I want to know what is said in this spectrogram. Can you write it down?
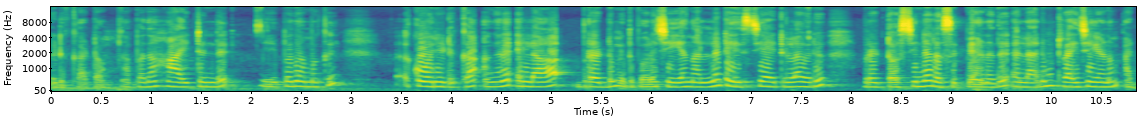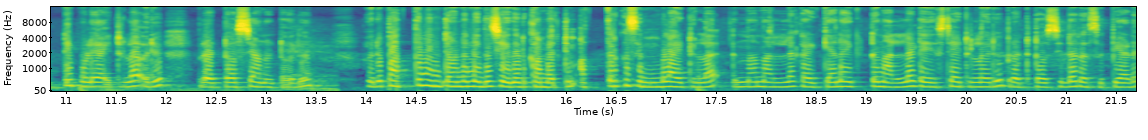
എടുക്കാം കേട്ടോ അപ്പോൾ അതാ ആയിട്ടുണ്ട് ഇനിയിപ്പോൾ നമുക്ക് കോരി എടുക്കുക അങ്ങനെ എല്ലാ ബ്രെഡും ഇതുപോലെ ചെയ്യാൻ നല്ല ടേസ്റ്റി ആയിട്ടുള്ള ഒരു ബ്രെഡ് ടോസ്റ്റിന്റെ റെസിപ്പിയാണിത് എല്ലാവരും ട്രൈ ചെയ്യണം. അടിപൊളിയായിട്ടുള്ള ഒരു ബ്രെഡ് ടോസ്റ്റ് ആണ് കേട്ടോ ഇത്. ഒരു പത്ത് മിനിറ്റ് കൊണ്ട് തന്നെ ഇത് ചെയ്തെടുക്കാൻ പറ്റും. അത്രയ്ക്ക് സിമ്പിളായിട്ടുള്ള എന്നാൽ നല്ല കഴിക്കാനായിട്ട് നല്ല ടേസ്റ്റ് ആയിട്ടുള്ള ഒരു ബ്രെഡ് ടോസ്റ്റിന്റെ റെസിപ്പിയാണ്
